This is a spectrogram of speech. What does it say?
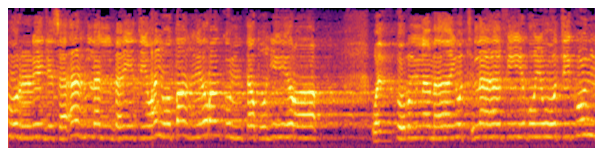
عنكم الرجس أهل البيت ويطهركم تطهيرا. واذكرن ما يتلى في بيوتكن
